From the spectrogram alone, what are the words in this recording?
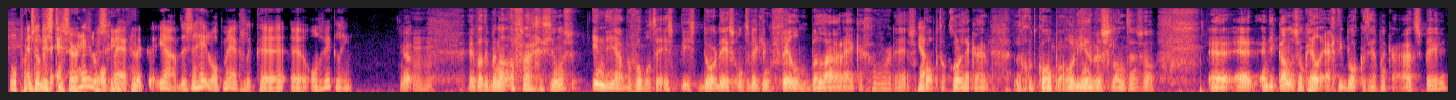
En dat is echt een hele opmerkelijke, ja, dat is een hele opmerkelijke ontwikkeling. Ja. Mm -hmm. Wat ik me dan afvraag is, jongens, India bijvoorbeeld, hè, is, die is door deze ontwikkeling veel belangrijker geworden. Hè. Ze ja. koopt ook gewoon lekker goedkope olie in Rusland en zo. en, en, die kan dus ook heel erg die blokken tegen elkaar uitspelen.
